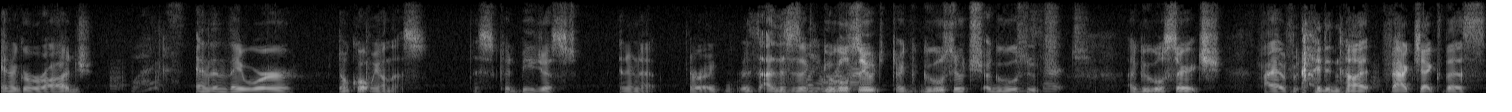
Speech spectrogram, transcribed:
in a garage what? and then they were don't quote me on this. This could be just internet or a, uh, this is a a Google search a Google search a Google Search. a Google search. I have I did not fact check this,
